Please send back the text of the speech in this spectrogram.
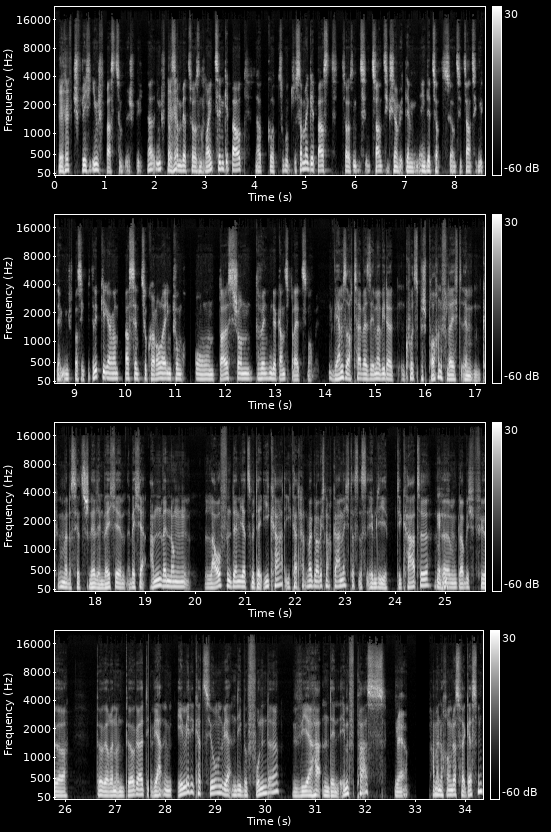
Mhm. Sprich Impfpass zum Beispiel. Ja, Impfpass mhm. haben wir 2019 gebaut, hat gut, so gut zusammengepasst. 2020 sind wir mit dem Ende 2020 mit dem Impfpass in Betrieb gegangen, passend zur Corona-Impfung. Und da ist schon, da verwenden wir ganz breit Snowmet. Wir haben es auch teilweise immer wieder kurz besprochen. Vielleicht ähm, können wir das jetzt schnell. In welche, welche Anwendungen laufen denn jetzt mit der E-Card? E-Card hatten wir, glaube ich, noch gar nicht. Das ist eben die, die Karte, mhm. ähm, glaube ich, für Bürgerinnen und Bürger. Wir hatten E-Medikation, wir hatten die Befunde, wir hatten den Impfpass. Ja. Haben wir noch irgendwas vergessen?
